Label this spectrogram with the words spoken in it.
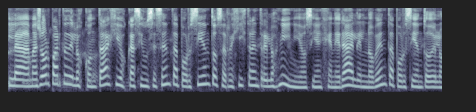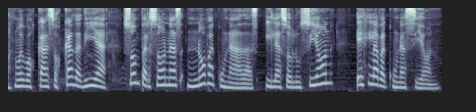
La mayor parte de los contagios, casi un 60%, se registra entre los niños y en general el 90% de los nuevos casos cada día son personas no vacunadas y la solución es la vacunación.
